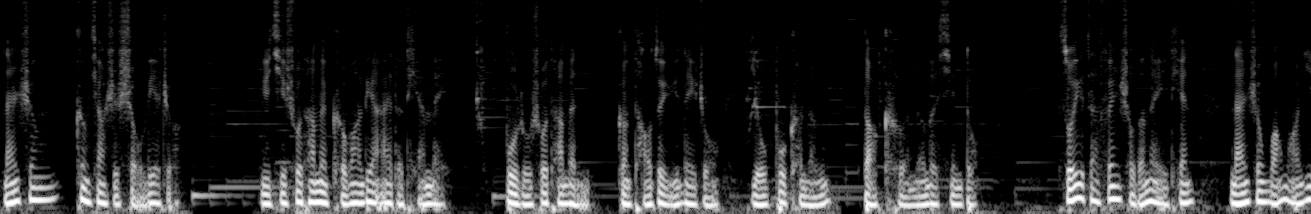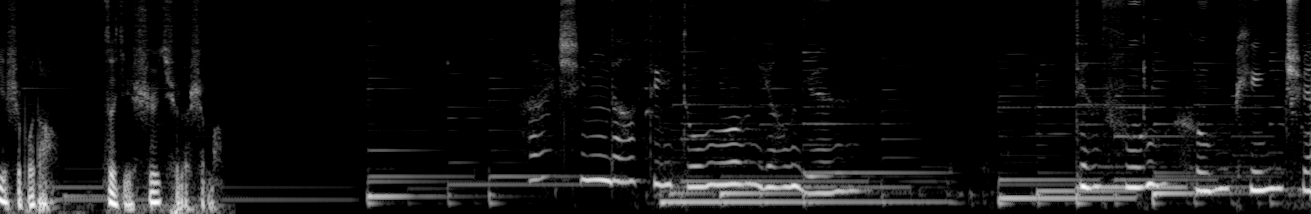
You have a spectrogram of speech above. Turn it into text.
男生更像是狩猎者，与其说他们渴望恋爱的甜美，不如说他们更陶醉于那种由不可能到可能的心动。所以在分手的那一天，男生往往意识不到自己失去了什么。爱情到底多遥远，颠覆后疲倦，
